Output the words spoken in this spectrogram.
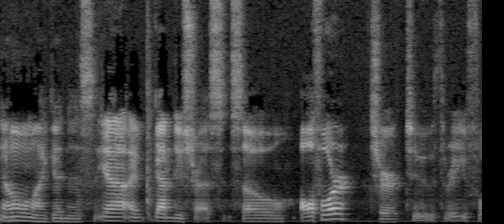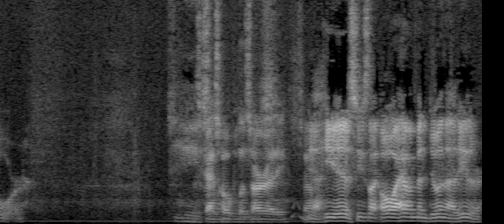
Oh my goodness. Yeah, I got to do stress. So all four? Sure, Two, three, four. Jeez, this guy's hopeless Louise. already. So. Yeah, he is. He's like, oh, I haven't been doing that either.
